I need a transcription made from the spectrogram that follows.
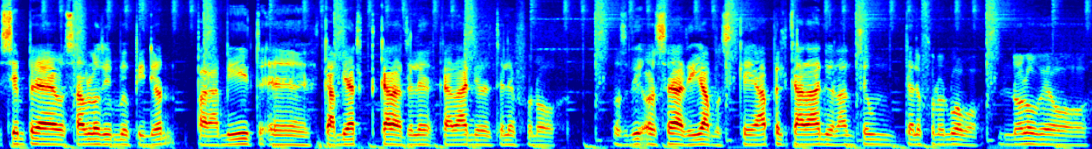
siempre os hablo de mi opinión, para mí cambiar cada, cada año de teléfono, o sea, digamos, que Apple cada año lance un teléfono nuevo, no lo veo...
